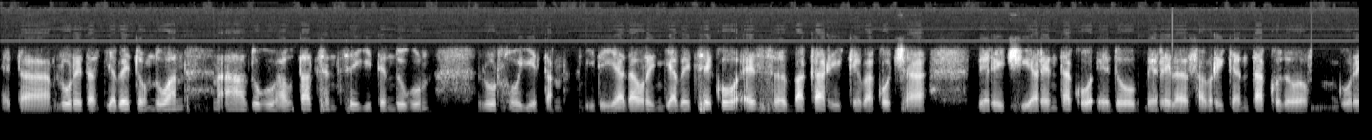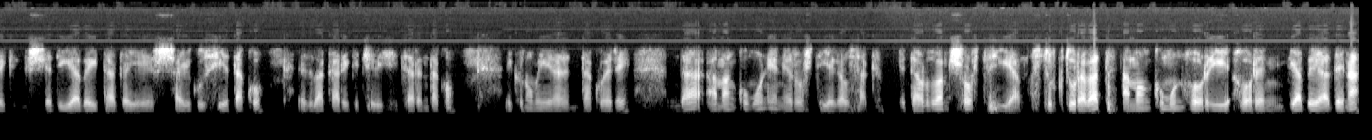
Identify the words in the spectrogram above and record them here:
Eta lurretaz jabetu onduan aldugu hautatzen egiten dugun lur hoietan. Ideia da horren jabetzeko ez bakarrik bakotxa bere itxiarentako edo bere fabrikantako edo gure xedia beita gai sailguzietako, ez bakarrik etxe bizitzarentako, ekonomiarentako ere, da aman komunien erostie gauzak. Eta orduan sortzia struktura bat, aman komun horri horren jabea dena,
